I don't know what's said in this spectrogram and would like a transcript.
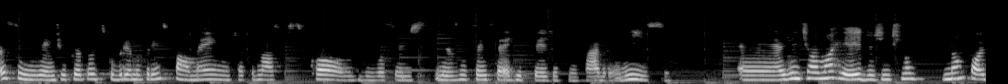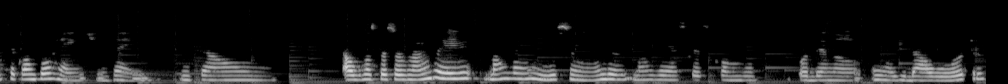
assim, gente, o que eu tô descobrindo principalmente é que nós psicólogos, vocês, mesmo sem CRP, já se enquadram nisso, é, a gente é uma rede, a gente não, não pode ser concorrente, entende? Então, algumas pessoas não veem, não veem isso ainda, não veem as coisas como podendo um ajudar o outro.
